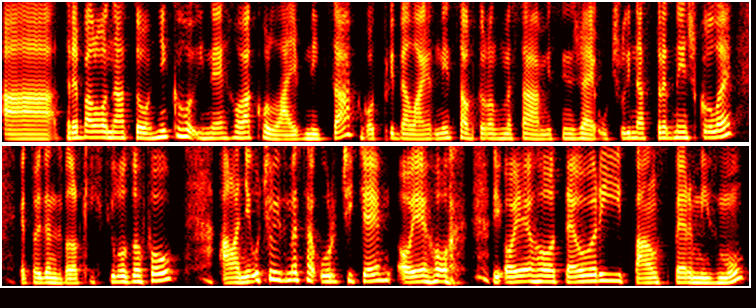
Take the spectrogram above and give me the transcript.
a trebalo na to nikoho iného ako Leibnica, Gottfrieda Leibnica, o ktorom sme sa myslím, že aj učili na strednej škole. Je to jeden z veľkých filozofov, ale neučili sme sa určite o jeho, o jeho teórii panspermizmu,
